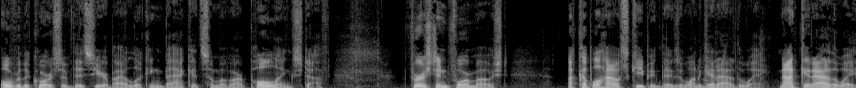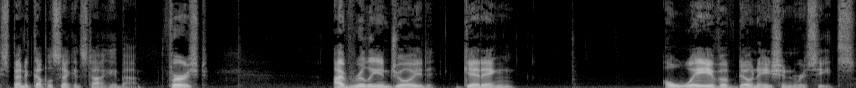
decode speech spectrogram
over the course of this year by looking back at some of our polling stuff. First and foremost, a couple housekeeping things I want to get out of the way. Not get out of the way, spend a couple seconds talking about. First, I've really enjoyed getting a wave of donation receipts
